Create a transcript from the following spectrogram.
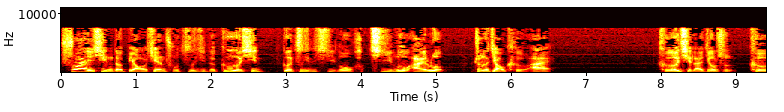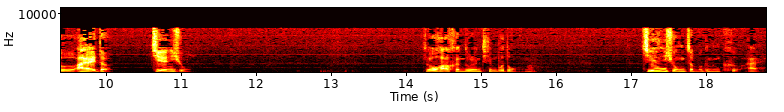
率性的表现出自己的个性，各自己的喜怒喜怒哀乐，这叫可爱。合起来就是可爱的奸雄。这话很多人听不懂啊，奸雄怎么可能可爱？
